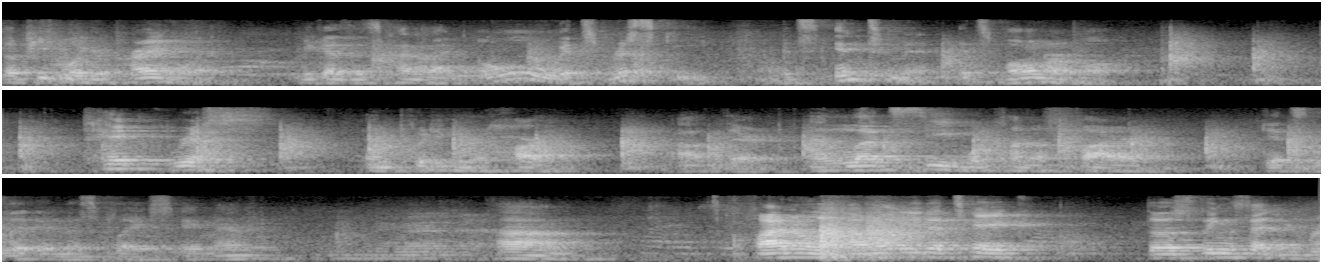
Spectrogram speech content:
the people you're praying with because it's kind of like, oh, it's risky, it's intimate, it's vulnerable. Take risks in putting your heart out there, and let's see what kind of fire gets lit in this place. Amen. Amen. Um, finally, I want you to take those things that you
